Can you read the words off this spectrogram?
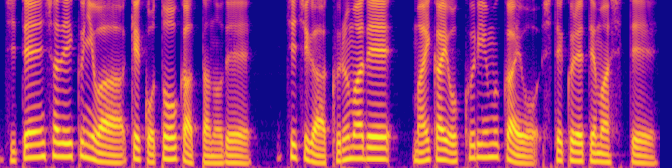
自転車で行くには結構遠かったので、父が車で毎回送り迎えをしてくれてまして、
